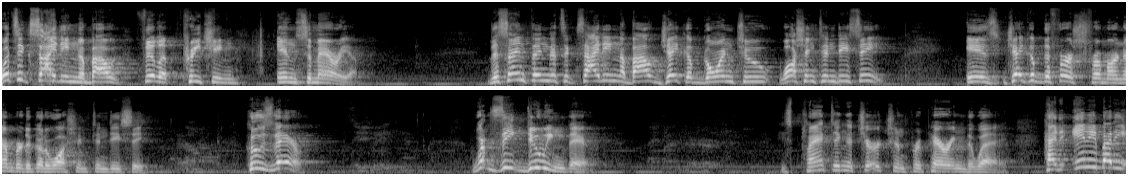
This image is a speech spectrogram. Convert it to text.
What's exciting about Philip preaching in Samaria? The same thing that's exciting about Jacob going to Washington, D.C. Is Jacob the first from our number to go to Washington, D.C.? Who's there? What's Zeke doing there? He's planting a church and preparing the way. Had anybody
